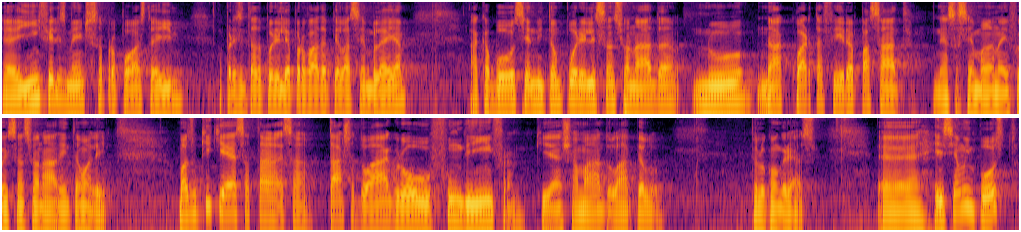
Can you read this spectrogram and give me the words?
É, e infelizmente essa proposta aí, apresentada por ele aprovada pela Assembleia, acabou sendo então por ele sancionada no, na quarta-feira passada. Nessa semana aí foi sancionada então a lei. Mas o que é essa, essa taxa do agro ou Fundo Infra, que é chamado lá pelo, pelo Congresso? É, esse é um imposto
